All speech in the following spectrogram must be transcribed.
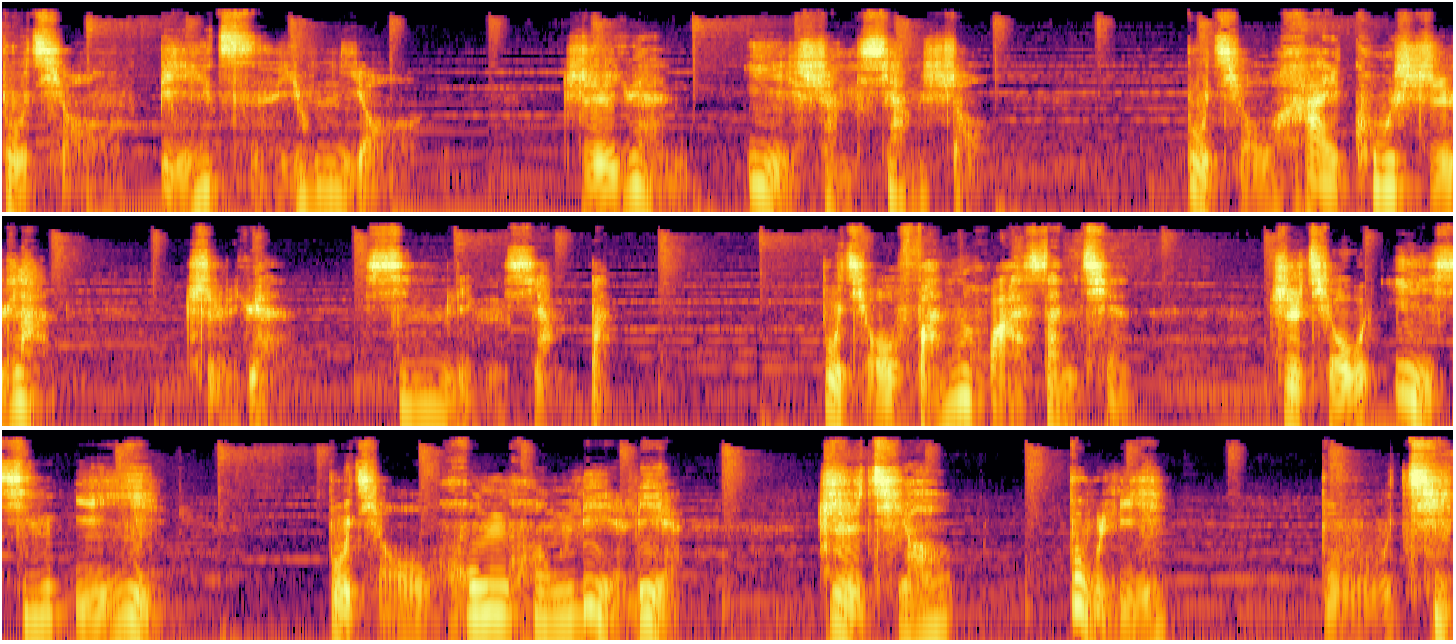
不求彼此拥有，只愿一生相守；不求海枯石烂，只愿心灵相伴；不求繁华三千。只求一心一意，不求轰轰烈烈，只求不离不弃。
